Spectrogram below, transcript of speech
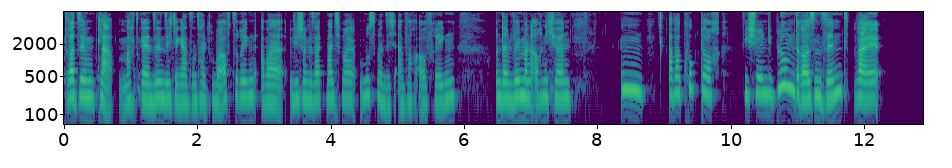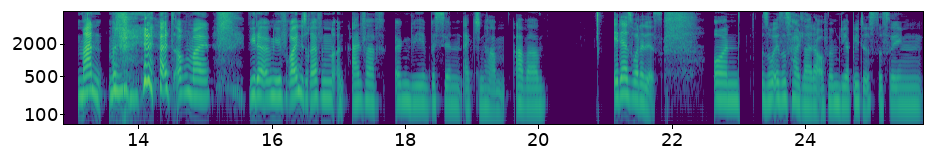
trotzdem, klar, macht es keinen Sinn, sich den ganzen Tag drüber aufzuregen. Aber wie schon gesagt, manchmal muss man sich einfach aufregen. Und dann will man auch nicht hören, hm, aber guck doch, wie schön die Blumen draußen sind, weil Mann, man will halt auch mal wieder irgendwie Freunde treffen und einfach irgendwie ein bisschen Action haben. Aber it is what it is. Und so ist es halt leider auch mit dem Diabetes. Deswegen.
